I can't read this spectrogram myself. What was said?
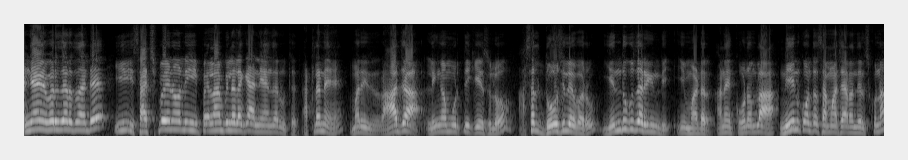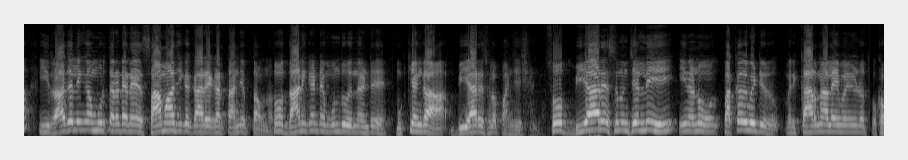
అన్యాయం ఎవరు జరుగుతుందంటే ఈ చచ్చిపోయిన వాళ్ళ ఈ పిల్లం పిల్లలకే అన్యాయం జరుగుతుంది. అట్లనే మరి రాజా లింగమూర్తి కేసులో అసలు దోషులు ఎవరు? ఎందుకు జరిగింది ఈ మర్డర్ అనే కోణంలో నేను కొంత సమాచారం తెలుసుకున్నా. ఈ రాజలింగమూర్తి అంటే సామాజిక కార్యకర్త అని చెప్తా ఉన్నారు. సో దానికంటే ముందు ఏంటంటే ముఖ్యంగా బీఆర్ఎస్లో పనిచేసిండు. సో బీఆర్ఎస్ నుంచి వెళ్ళి ఈయనను పక్కకు పెట్టిర్రు. మరి కారణాలు ఏమైండో ఒక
